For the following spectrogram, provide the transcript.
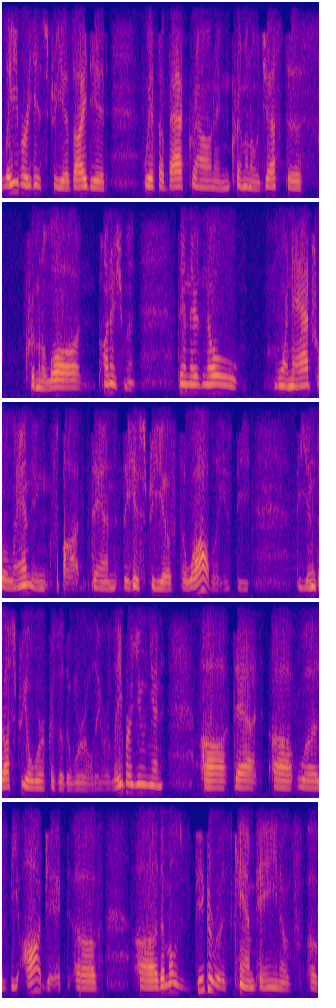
labor history as I did, with a background in criminal justice, criminal law, and punishment, then there's no more natural landing spot than the history of the Wobblies, the the industrial workers of the world. They were a labor union uh, that uh, was the object of uh, the most vigorous campaign of, of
